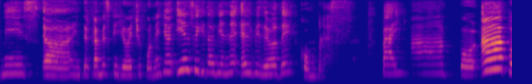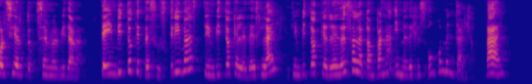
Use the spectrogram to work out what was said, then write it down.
mis uh, intercambios que yo he hecho con ella y enseguida viene el video de compras. Bye. Ah, ah, por cierto, se me olvidaba. Te invito a que te suscribas, te invito a que le des like, te invito a que le des a la campana y me dejes un comentario. Bye.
